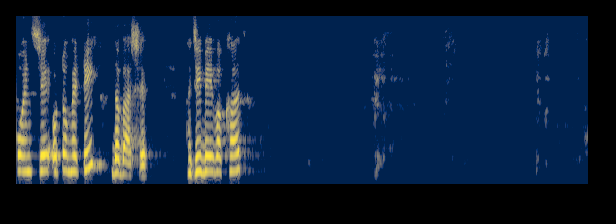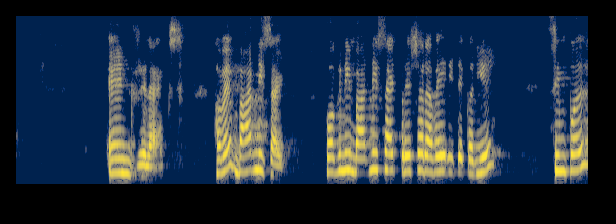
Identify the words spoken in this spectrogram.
પોઈન્ટ છે ઓટોમેટિક દબાશે. હજી બે વખત. એન્ડ રિલેક્સ હવે બહારની સાઈડ પગની બહારની સાઈડ પ્રેશર આવે એ રીતે કરીએ. સિમ્પલ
